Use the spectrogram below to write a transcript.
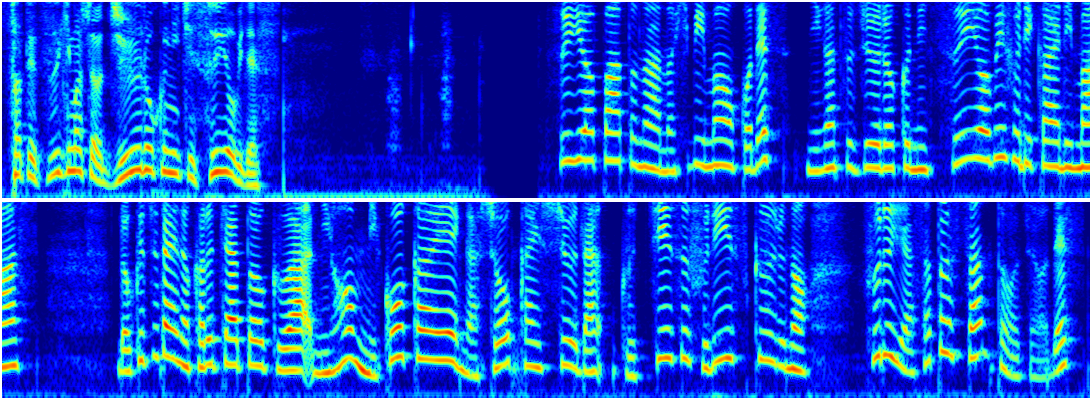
さて続きましては16日水曜日です水曜パートナーの日々真央子です。2月16日水曜日振り返ります。6時台のカルチャートークは日本未公開映画紹介集団グッチーズフリースクールの古谷聡さん登場です。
